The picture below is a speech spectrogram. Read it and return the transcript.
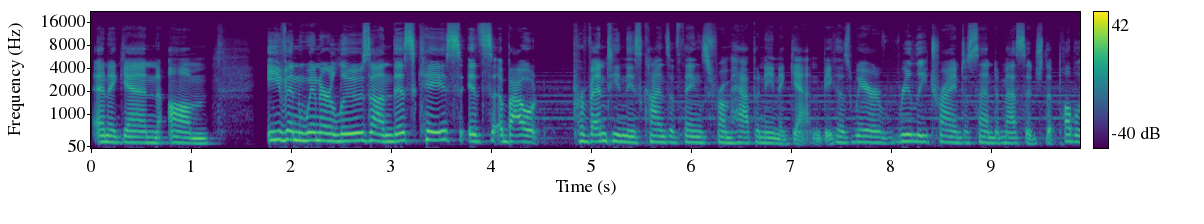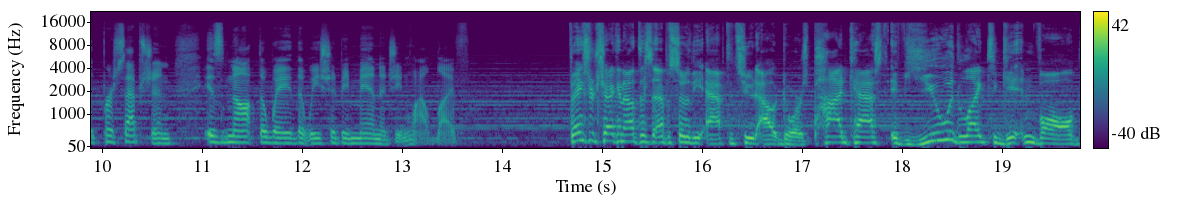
And again, um, even win or lose on this case, it's about preventing these kinds of things from happening again because we're really trying to send a message that public perception is not the way that we should be managing wildlife. Thanks for checking out this episode of the Aptitude Outdoors podcast. If you would like to get involved,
